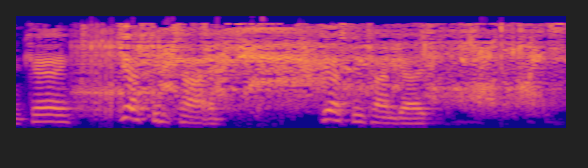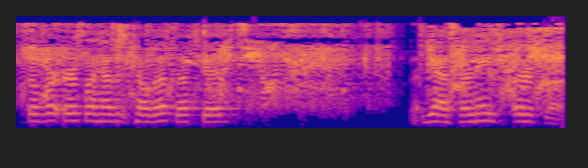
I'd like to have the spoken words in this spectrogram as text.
Okay. Just in time. Just in time, guys. So far, Ursula hasn't killed us. That's good. Yes, her name's Ursula.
